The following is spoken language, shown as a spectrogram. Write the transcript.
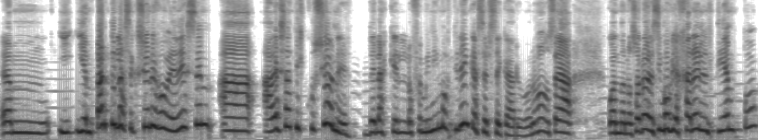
Em, y, en parte las secciones obedecen a, a esas discusiones de las que los feminismos tienen que hacerse cargo, ¿no? O sea, cuando nosotros decimos viajar en el tiempo,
